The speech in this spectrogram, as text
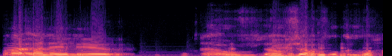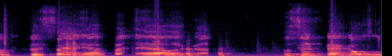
Para paneleiro. Eu, eu já vou logo pra aí, a panela, cara. Você pega o.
